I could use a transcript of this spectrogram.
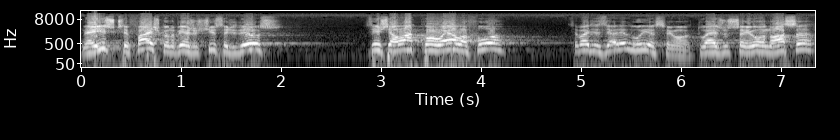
Não é isso que você faz quando vem a justiça de Deus? Seja lá qual ela for, você vai dizer: Aleluia, Senhor, Tu és o Senhor, nossa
